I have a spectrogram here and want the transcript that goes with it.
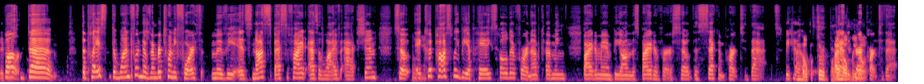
They've been Well, working. the the place, the one for November twenty fourth movie, it's not specified as a live action, so it Mhm. could possibly be a placeholder for an upcoming Spider Man Beyond the Spider Verse. So the second part to that, because I hope Third part. I hope the we third don't- part to that.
